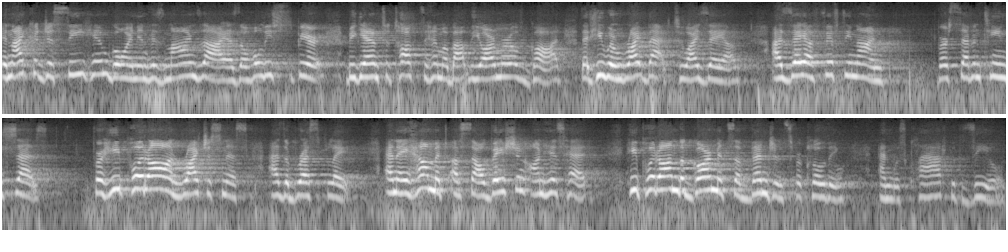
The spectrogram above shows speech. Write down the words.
And I could just see him going in his mind's eye as the Holy Spirit began to talk to him about the armor of God, that he went right back to Isaiah. Isaiah 59, verse 17 says, For he put on righteousness as a breastplate, and a helmet of salvation on his head. He put on the garments of vengeance for clothing and was clad with zeal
